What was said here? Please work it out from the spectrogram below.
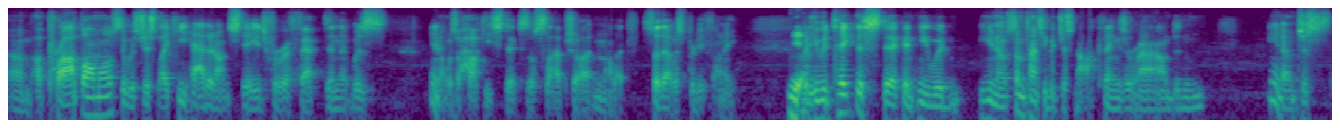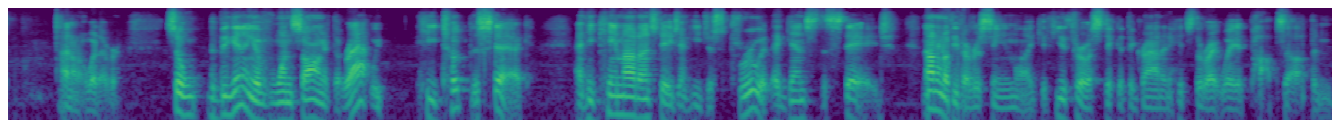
um, a prop almost. It was just like he had it on stage for effect, and it was you know it was a hockey stick, so slap shot and all that. So that was pretty funny. Yeah. But he would take this stick and he would you know sometimes he would just knock things around and you know just I don't know whatever. So the beginning of one song at the Rat, we he took the stick and he came out on stage and he just threw it against the stage. Now, I don't know if you've ever seen like if you throw a stick at the ground and it hits the right way, it pops up and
